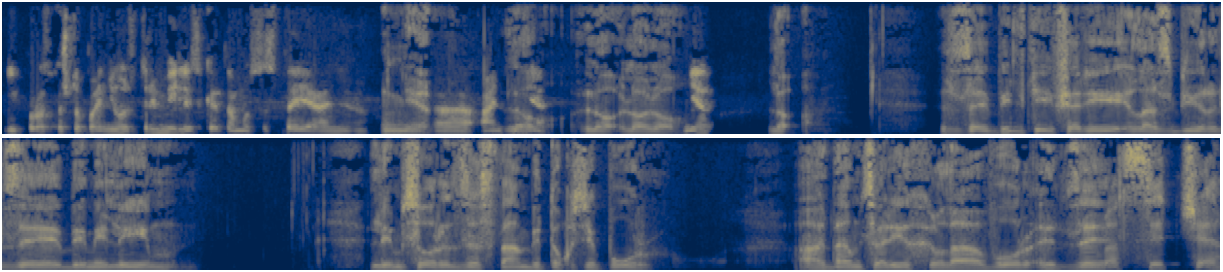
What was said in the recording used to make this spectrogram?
и просто чтобы они устремились к этому состоянию. Нет. Э, а לא, не- לא, לא, לא. Нет? לא. זה בלתי אפשרי להסביר את זה במילים, למסור את זה סתם בתוך סיפור. האדם צריך לעבור את זה basitçe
